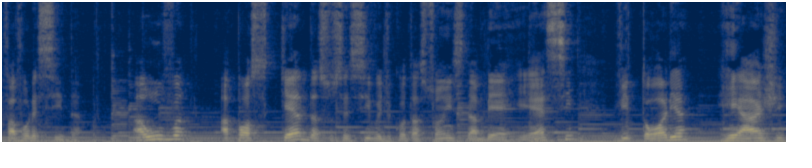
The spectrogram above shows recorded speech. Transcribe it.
favorecida. A uva, após queda sucessiva de cotações da BRS, Vitória reage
